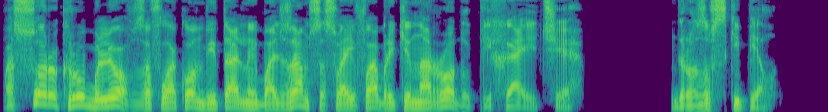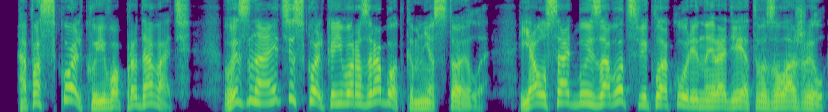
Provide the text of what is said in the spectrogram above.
По сорок рублев за флакон витальный бальзам со своей фабрики народу пихаете. Грозов вскипел. «А поскольку его продавать? Вы знаете, сколько его разработка мне стоила? Я усадьбу и завод свеклокуриный ради этого заложил,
